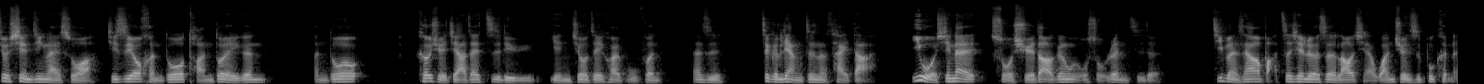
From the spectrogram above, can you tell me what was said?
就现今来说啊，其实有很多团队跟很多科学家在致力于研究这一块部分，但是这个量真的太大。以我现在所学到跟我所认知的。基本上要把这些垃圾捞起来，完全是不可能，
